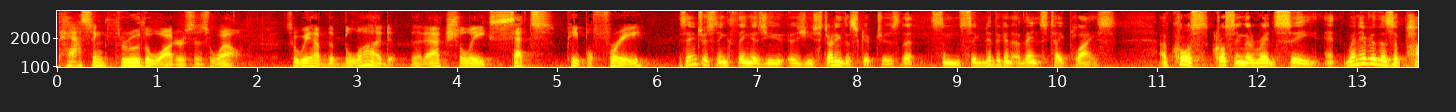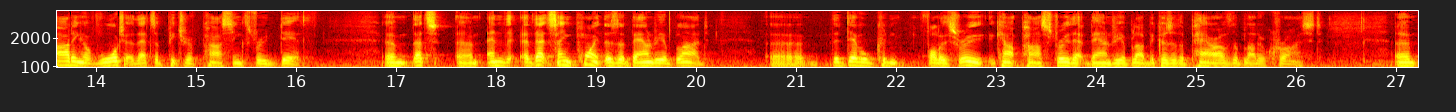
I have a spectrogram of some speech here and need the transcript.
passing through the waters as well. So we have the blood that actually sets people free. It's an interesting thing as you, as you study the scriptures that some significant events take place. Of course, crossing the Red Sea, whenever there's a parting of water, that's a picture of passing through death. Um, that's, um, and th- at that same point, there's a boundary of blood. Uh, the devil couldn't follow through, can't pass through that boundary of blood because of the power of the blood of Christ. Um,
